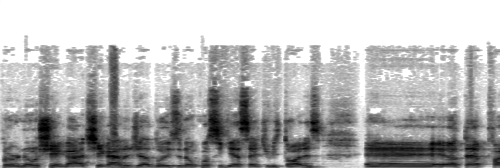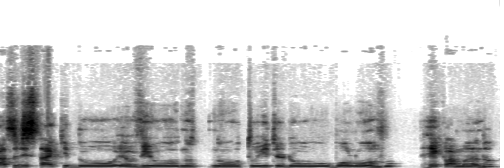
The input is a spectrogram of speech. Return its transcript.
por não chegar, chegar no dia 2 e não conseguir as sete vitórias. É, eu até faço destaque do. Eu vi o, no, no Twitter do Bolovo reclamando.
